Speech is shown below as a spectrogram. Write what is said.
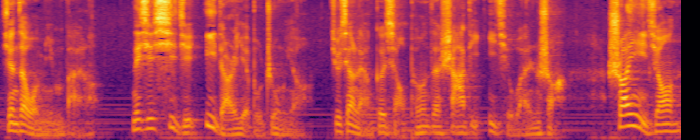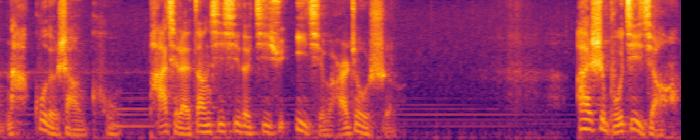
现在我明白了。那些细节一点也不重要，就像两个小朋友在沙地一起玩耍，摔一跤哪顾得上哭，爬起来脏兮兮的继续一起玩就是了。爱是不计较，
